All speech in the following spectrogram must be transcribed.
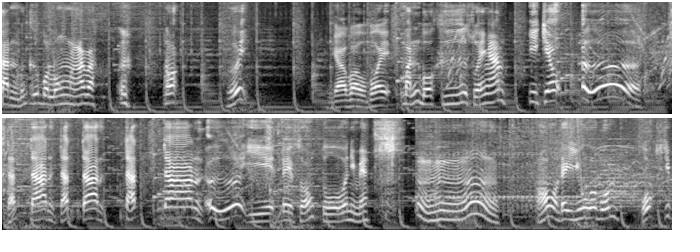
ตันมึงคือบ่ลงมาวะเนาะเฮ้ย อย่าเว้าบ่อย มันบ่คือสวยงาม อีเกียว เออ จัดจาน จัดจาน จัดจาน เออ อีได้สองตัววะนี่แม่อือหือเอาได้อยู่ครับผมหกสิบ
